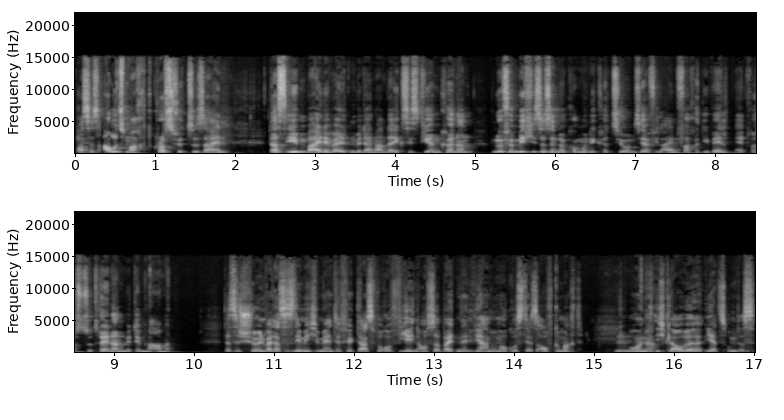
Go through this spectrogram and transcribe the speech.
was Geil. es ausmacht, CrossFit zu sein, dass eben beide Welten miteinander existieren können. Nur für mich ist es in der Kommunikation sehr viel einfacher, die Welten etwas zu trennen mit dem Namen. Das ist schön, weil das ist nämlich im Endeffekt das, worauf wir ihn ausarbeiten, denn wir haben im August jetzt aufgemacht. Mhm, und ja. ich glaube, jetzt, um das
